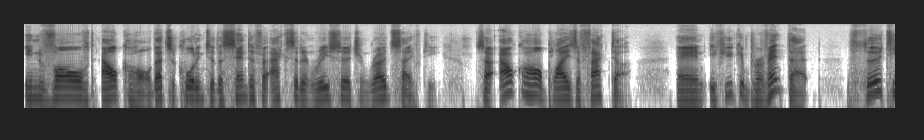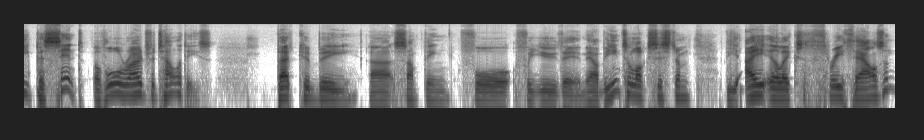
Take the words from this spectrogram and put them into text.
involved alcohol. That's according to the Centre for Accident Research and Road Safety. So alcohol plays a factor. And if you can prevent that, 30% of all road fatalities, that could be uh, something for, for you there. Now, the interlock system, the ALX 3000,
